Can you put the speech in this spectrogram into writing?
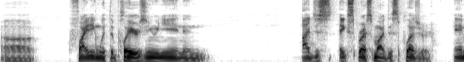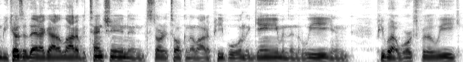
uh, fighting with the players union and I just expressed my displeasure. And because of that, I got a lot of attention and started talking to a lot of people in the game and in the league and people that worked for the league.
